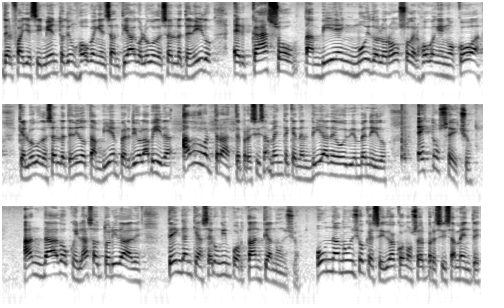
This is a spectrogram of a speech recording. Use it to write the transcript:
del fallecimiento de un joven en Santiago luego de ser detenido, el caso también muy doloroso del joven en Ocoa que luego de ser detenido también perdió la vida, ha dado al traste precisamente que en el día de hoy, bienvenido, estos hechos han dado que las autoridades tengan que hacer un importante anuncio un anuncio que se dio a conocer precisamente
